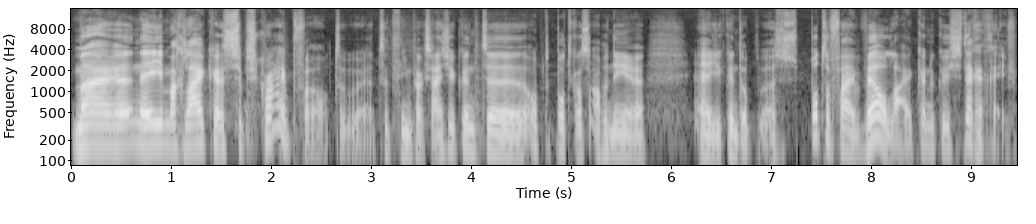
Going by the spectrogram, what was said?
Maar eh, nee, je mag liken, subscribe vooral to, eh, to Theme Park Science. Je kunt eh, op de podcast abonneren. En je kunt op Spotify wel liken en dan kun je sterren geven.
